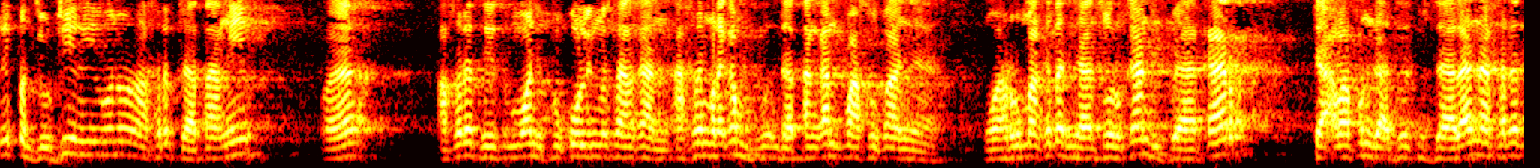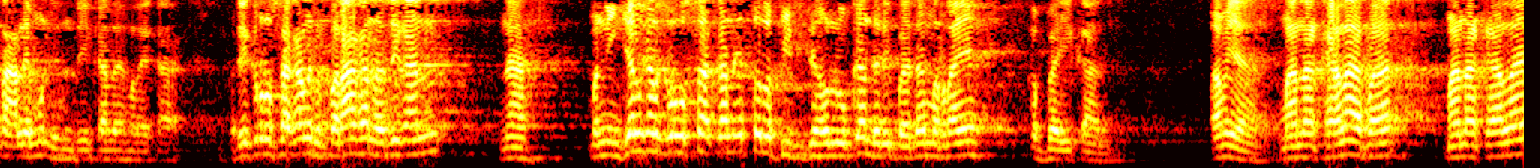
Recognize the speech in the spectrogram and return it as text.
ini penjudi ini ngono akhir datangi, akhirnya di semua dipukulin misalkan. Akhirnya mereka mendatangkan pasukannya. Wah, rumah kita dihancurkan, dibakar, dakwah pun enggak berjalan, akhirnya taklim dihentikan oleh mereka. Jadi kerusakan lebih parah kan berarti kan? Nah, meninggalkan kerusakan itu lebih didahulukan daripada meraih kebaikan. Paham ya? Manakala apa? Manakala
